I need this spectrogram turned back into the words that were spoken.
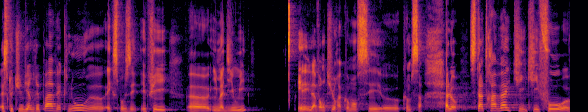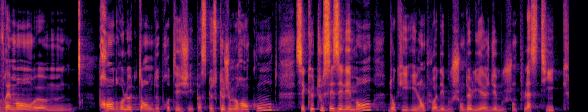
est-ce que tu ne viendrais pas avec nous euh, exposer? Et puis, il m'a dit oui, et l'aventure a commencé euh, comme ça. Alors, c'est un travail qu'il qui faut euh, vraiment euh, prendre le temps de protéger, parce que ce que je me rends compte, c'est que tous ces éléments, donc il, emploie des bouchons de liège, des bouchons de plastique,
